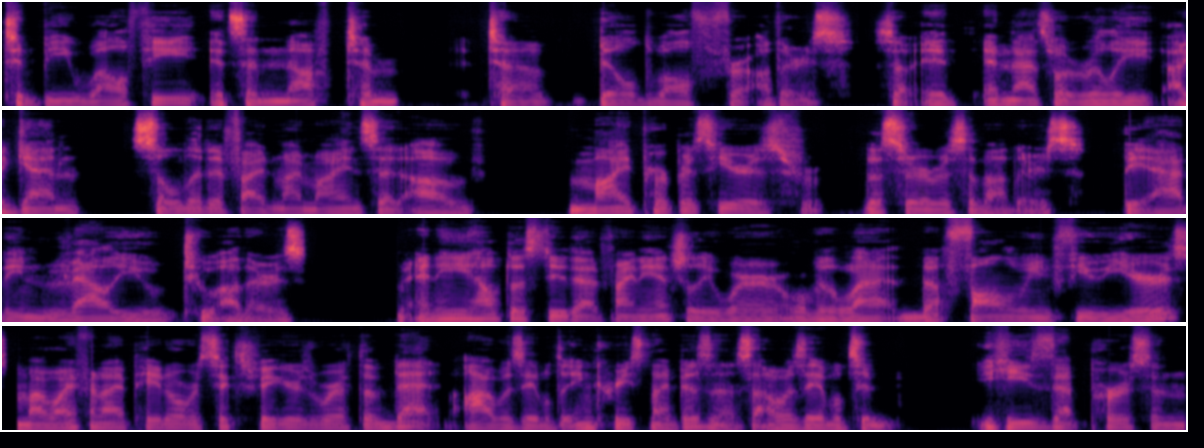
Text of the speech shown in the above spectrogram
to be wealthy. It's enough to to build wealth for others. So it, and that's what really, again, solidified my mindset of my purpose here is for the service of others, the adding value to others. And he helped us do that financially, where over the la- the following few years, my wife and I paid over six figures worth of debt. I was able to increase my business. I was able to, he's that person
